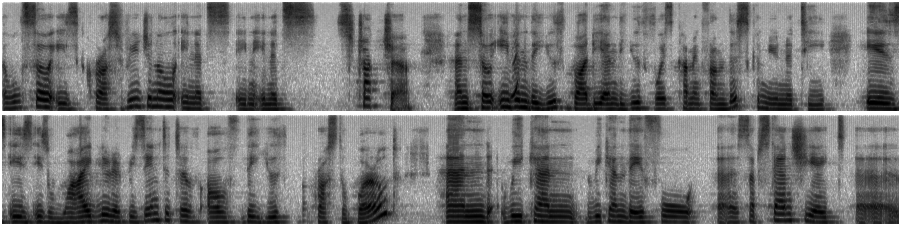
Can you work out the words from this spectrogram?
also is cross-regional in its in, in its structure. And so even the youth body and the youth voice coming from this community is, is, is widely representative of the youth across the world. And we can, we can therefore uh, substantiate uh,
